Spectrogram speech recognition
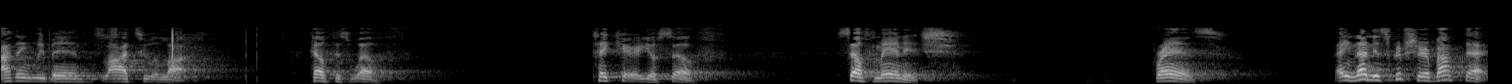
I think we've been lied to a lot. Health is wealth. Take care of yourself. Self-manage. Friends, ain't nothing in scripture about that.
